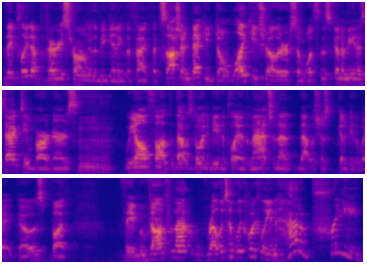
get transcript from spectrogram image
they played up very strong in the beginning the fact that Sasha and Becky don't like each other, so what's this going to mean as tag team partners? We all thought that that was going to be the play of the match and that that was just going to be the way it goes, but they moved on from that relatively quickly and had a pretty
